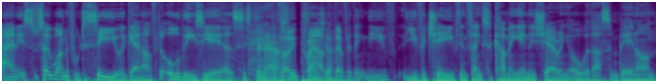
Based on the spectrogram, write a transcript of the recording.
And it's so wonderful to see you again after all these years. It's been an I'm very proud pleasure. of everything that you've you've achieved, and thanks for coming in and sharing it all with us and being on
